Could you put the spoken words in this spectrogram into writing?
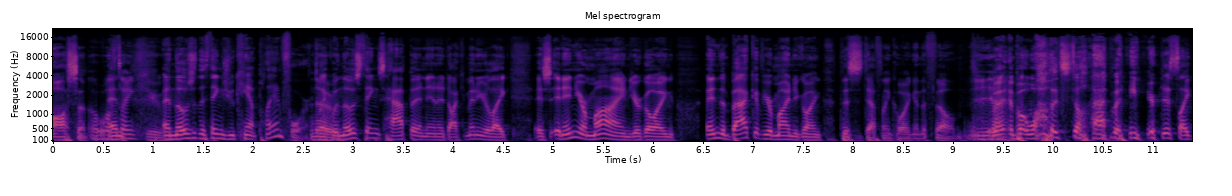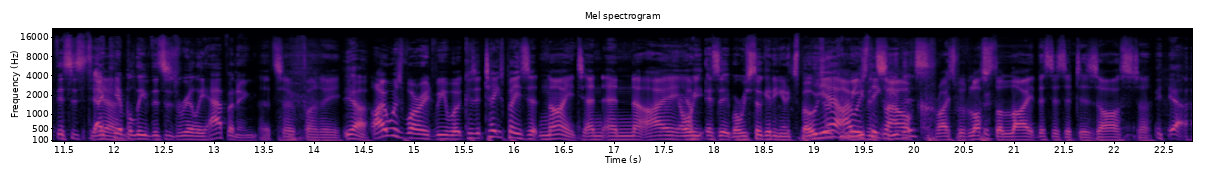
awesome. Oh, well, and, thank you. And those are the things you can't plan for. No. Like when those things happen in a documentary, you're like, it's, and in your mind, you're going, in the back of your mind, you're going, this is definitely going in the film. Yeah. But, but while it's still happening, you're just like, this is, I can't believe this is really happening. That's so funny. Yeah. I was worried we were because it takes place at night, and and I Are we, is it, are we still getting an exposure? Yeah, Can I was thinking, see oh this? Christ, we've lost the light. This is a disaster. Yeah.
